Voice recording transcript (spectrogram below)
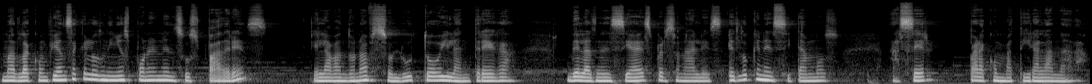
más la confianza que los niños ponen en sus padres, el abandono absoluto y la entrega de las necesidades personales es lo que necesitamos hacer para combatir a la nada.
